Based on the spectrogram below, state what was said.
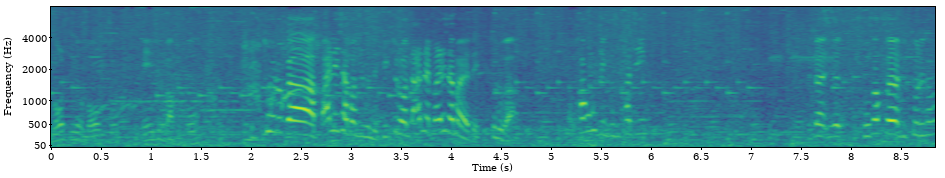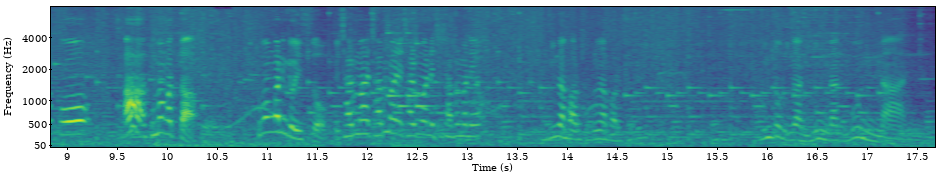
먹을 수 있는 거 먹었고 개인식 맞고. 빅토르가 빨리 잡아주면 돼. 빅토르가 딴애 빨리 잡아야 돼 빅토르가. 화공진 그 카징 일단 이거 공 샀어요 빅토르 샀고. 아 도망갔다. 도망가는 게 어딨어? 잡을만해 잡을만해 진짜 잡을만해요? 누나 바로 쏘 누나 바로 쏘. 문도 누난 문난 문난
